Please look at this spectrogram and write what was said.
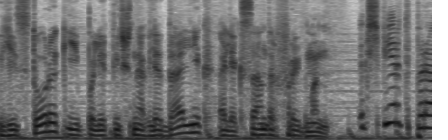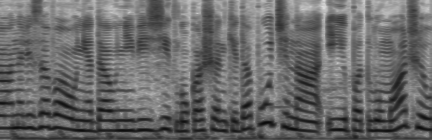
гісторык і палітычны аглядальнік Александр Фрыдман. Эксперт прааналізаваў нядаўні візіт лукашэнкі да Пуціна і патлумачыў,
